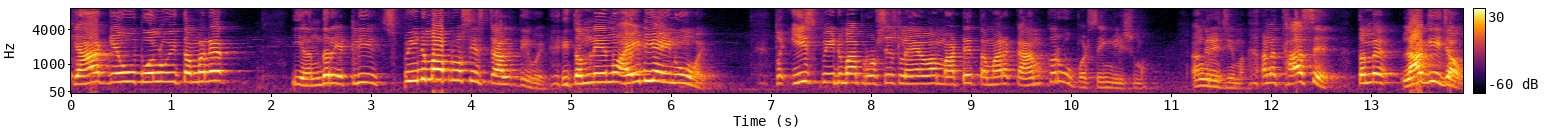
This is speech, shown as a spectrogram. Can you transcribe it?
ક્યાં કેવું બોલવું એ તમને એ અંદર એટલી સ્પીડમાં પ્રોસેસ ચાલતી હોય એ તમને એનો આઈડિયા ન હોય. તો એ સ્પીડમાં પ્રોસેસ આવવા માટે તમારે કામ કરવું પડશે ઇંગ્લિશમાં, અંગ્રેજીમાં. અને થાશે, તમે લાગી જાઓ,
